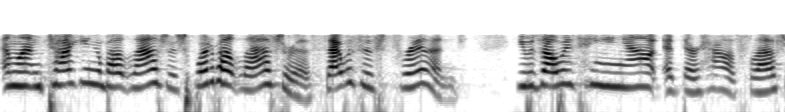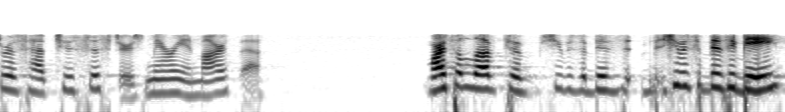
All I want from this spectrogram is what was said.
And when I'm talking about Lazarus. What about Lazarus? That was his friend. He was always hanging out at their house. Lazarus had two sisters, Mary and Martha. Martha loved to she was a busy she was a busy bee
